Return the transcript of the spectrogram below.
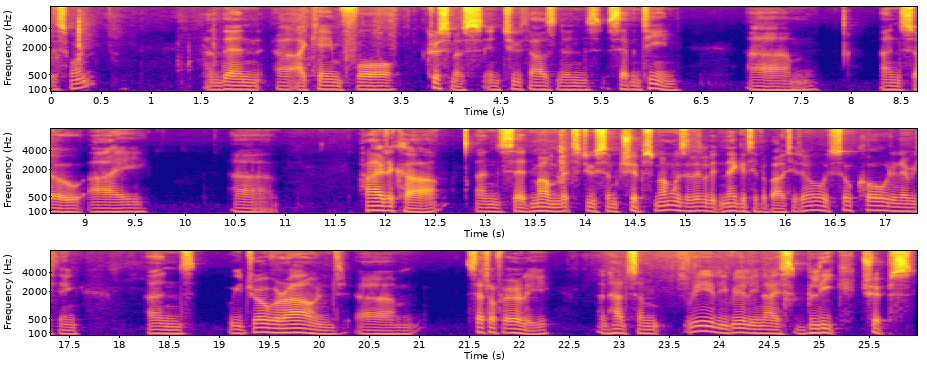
this one. And then uh, I came for Christmas in 2017. Um, and so I uh, hired a car and said, Mum, let's do some trips. Mum was a little bit negative about it. Oh, it's so cold and everything. And we drove around, um, set off early, and had some really, really nice bleak trips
